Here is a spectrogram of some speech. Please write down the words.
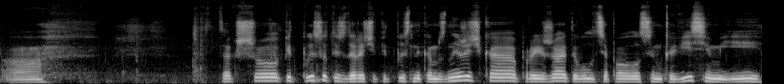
А, так що підписуйтесь, до речі, підписникам знижечка. Приїжджайте вулиця Павла Лосенка 8 і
